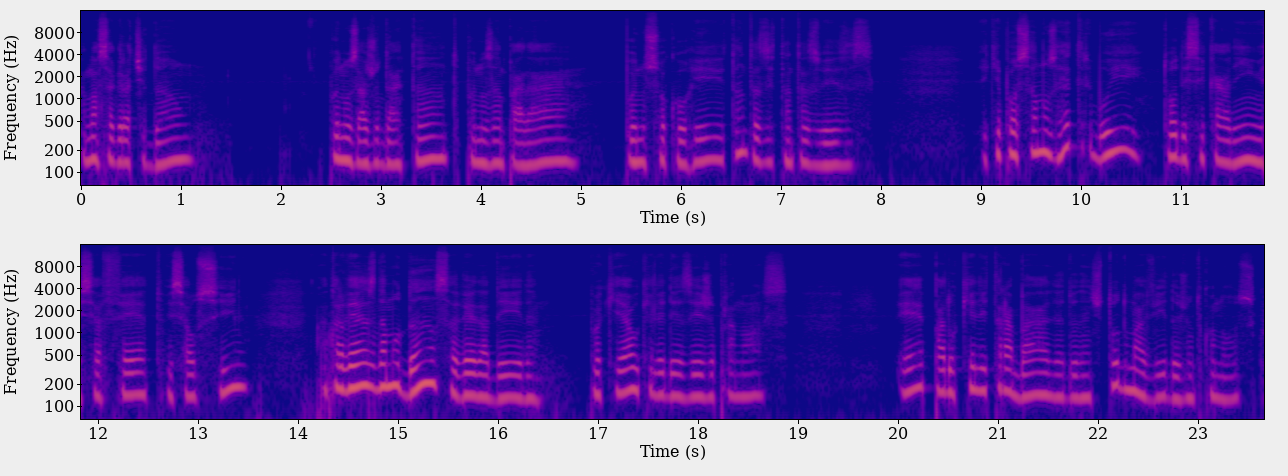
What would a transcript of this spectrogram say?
a nossa gratidão por nos ajudar tanto, por nos amparar, por nos socorrer tantas e tantas vezes. E que possamos retribuir todo esse carinho, esse afeto, esse auxílio através da mudança verdadeira porque é o que ele deseja para nós. É para o que ele trabalha durante toda uma vida junto conosco.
